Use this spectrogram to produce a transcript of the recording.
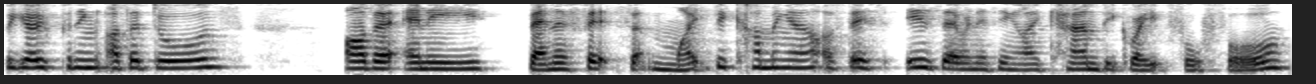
be opening other doors? Are there any benefits that might be coming out of this? Is there anything I can be grateful for?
